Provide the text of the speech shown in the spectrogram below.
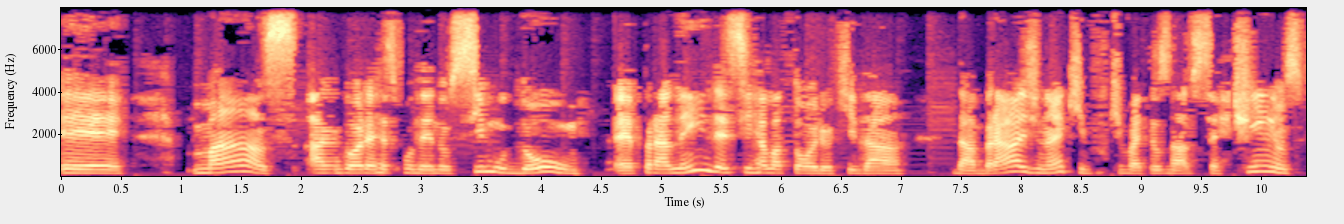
É, mas, agora respondendo se mudou, é, para além desse relatório aqui da, da Brage, né, que, que vai ter os dados certinhos,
